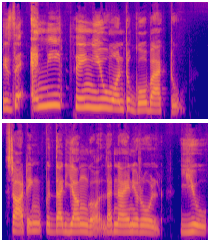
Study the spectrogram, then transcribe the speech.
Is there anything you want to go back to, starting with that young girl, that nine year old you?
